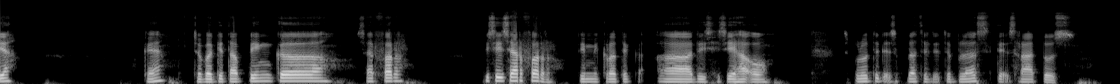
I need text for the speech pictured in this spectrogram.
ya oke coba kita ping ke server PC server di Mikrotik uh, di sisi HO 10.11.11.100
